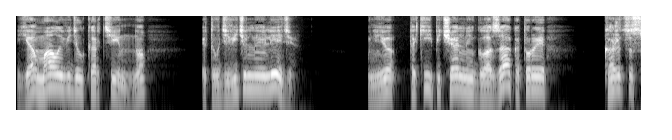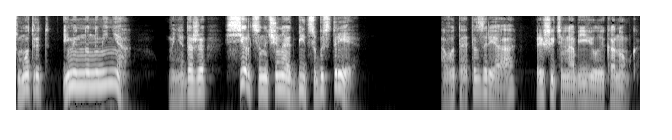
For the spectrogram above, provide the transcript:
«Я мало видел картин, но это удивительная леди. У нее такие печальные глаза, которые, кажется, смотрят именно на меня. У меня даже сердце начинает биться быстрее». «А вот это зря», — решительно объявила экономка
